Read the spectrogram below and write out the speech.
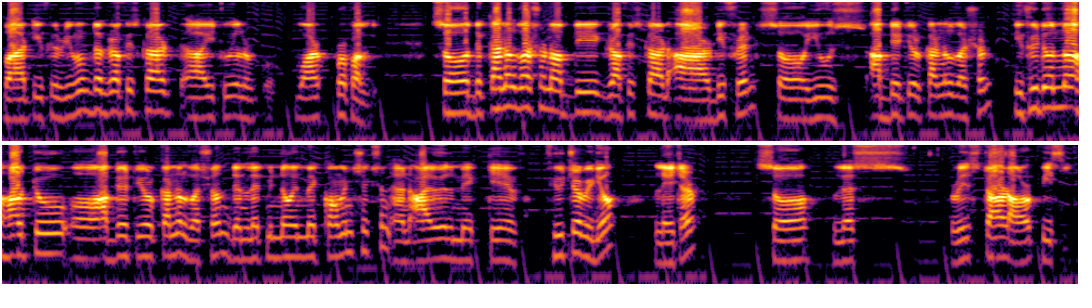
But if you remove the graphics card uh, it will work properly. So the kernel version of the graphics card are different. So use update your kernel version. If you don't know how to uh, update your kernel version then let me know in my comment section and i will make a future video later. So let's restart our pc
